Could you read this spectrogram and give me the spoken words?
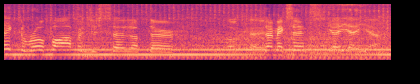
take the rope off and just set it up there. Okay. Does that make sense? Yeah, yeah, yeah.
